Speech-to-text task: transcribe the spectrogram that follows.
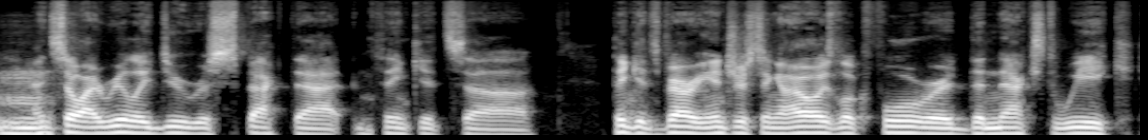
Mm-hmm. And so I really do respect that and think it's, uh, think it's very interesting. I always look forward the next week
